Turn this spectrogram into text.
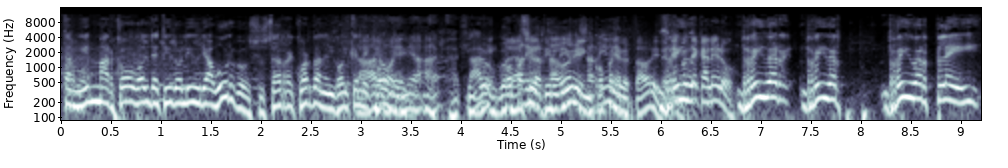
también marcó gol de tiro libre a Burgos. ¿Ustedes recuerdan el gol que Claro, le en- a- claro. Copa tiro libre Libertadores, en Copa River. Libertadores. River- River de Calero. River, River, River Play,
